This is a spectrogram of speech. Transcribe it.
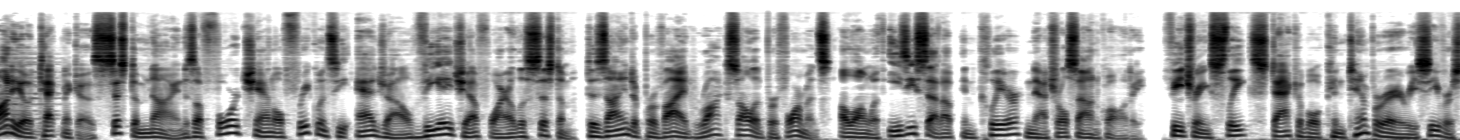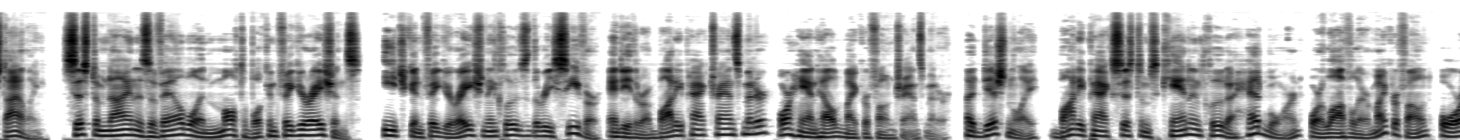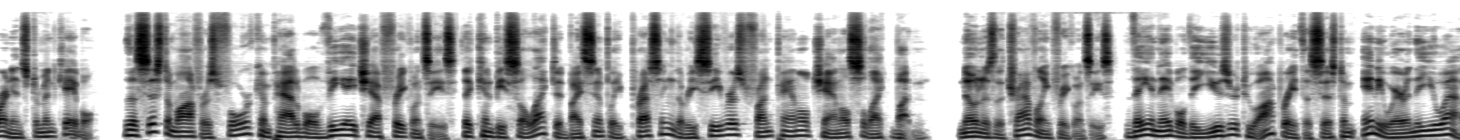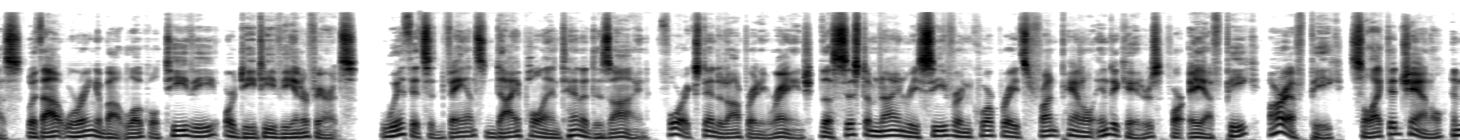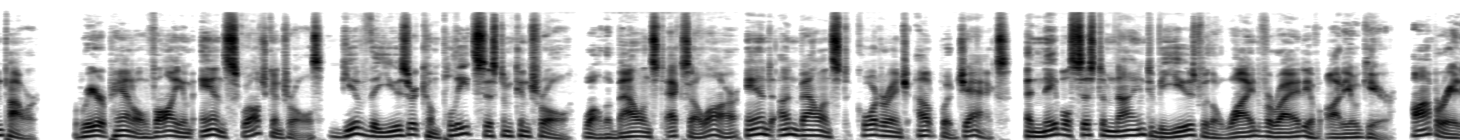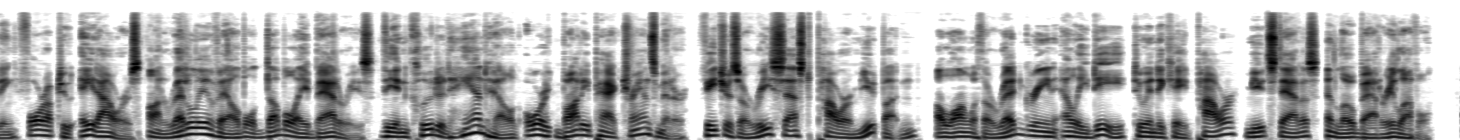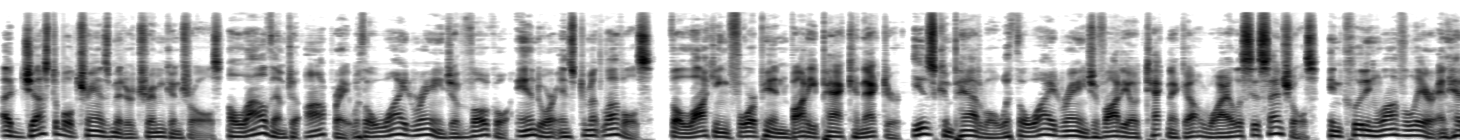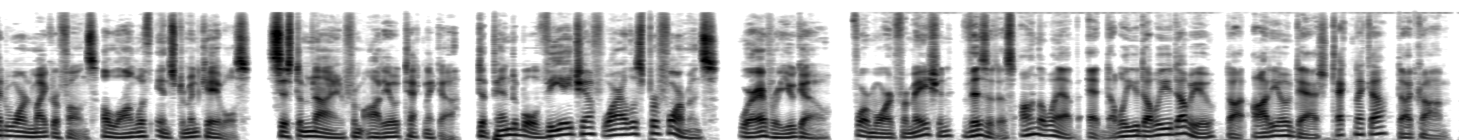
Audio Technica's System 9 is a four channel frequency agile VHF wireless system designed to provide rock solid performance along with easy setup and clear, natural sound quality. Featuring sleek, stackable, contemporary receiver styling, System 9 is available in multiple configurations. Each configuration includes the receiver and either a body pack transmitter or handheld microphone transmitter. Additionally, body pack systems can include a head-worn or lavalier microphone or an instrument cable. The system offers four compatible VHF frequencies that can be selected by simply pressing the receiver's front panel channel select button. Known as the traveling frequencies, they enable the user to operate the system anywhere in the U.S. without worrying about local TV or DTV interference. With its advanced dipole antenna design for extended operating range, the System 9 receiver incorporates front panel indicators for AF peak, RF peak, selected channel, and power. Rear panel volume and squelch controls give the user complete system control, while the balanced XLR and unbalanced quarter inch output jacks enable System 9 to be used with a wide variety of audio gear. Operating for up to 8 hours on readily available AA batteries, the included handheld or body pack transmitter features a recessed power mute button along with a red green LED to indicate power, mute status, and low battery level. Adjustable transmitter trim controls allow them to operate with a wide range of vocal and or instrument levels. The locking 4-pin body pack connector is compatible with a wide range of Audio Technica wireless essentials, including lavalier and head-worn microphones, along with instrument cables. System 9 from Audio Technica. Dependable VHF wireless performance wherever you go. For more information, visit us on the web at www.audio-technica.com.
